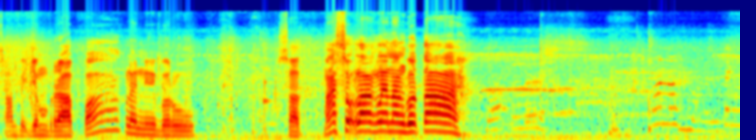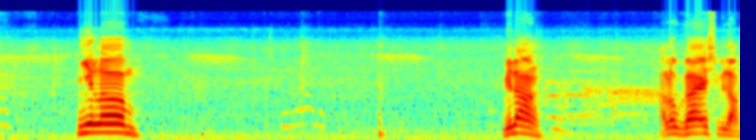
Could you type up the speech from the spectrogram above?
Sampai jam berapa kalian ini baru saat masuklah kalian anggota. Nyilem. Bilang. Halo guys bilang.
